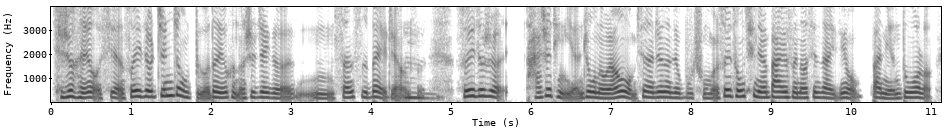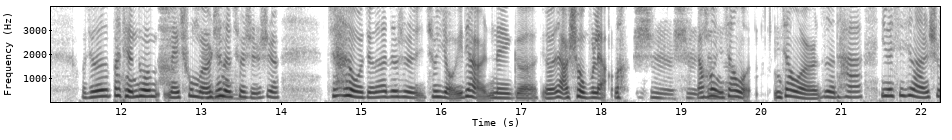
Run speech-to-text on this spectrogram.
其实很有限，所以就真正得的有可能是这个嗯三四倍这样子。嗯所以就是还是挺严重的。然后我们现在真的就不出门，所以从去年八月份到现在已经有半年多了。我觉得半年多没出门，天真的确实是，真的我觉得就是就有一点儿那个有一点儿受不了了。是 是。然后你像我，你像我儿子他，因为新西兰是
